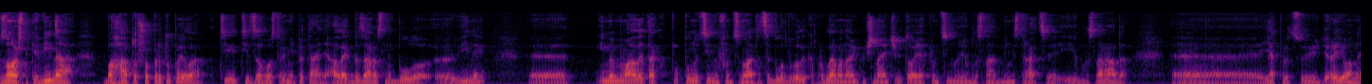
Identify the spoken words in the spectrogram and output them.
знову ж таки війна багато що притупила, ті, ті загострені питання. Але якби зараз не було е, війни, е, і ми б мали так повноцінно функціонувати, це була б велика проблема, навіть починаючи від того, як функціонує обласна адміністрація і обласна рада, е, як працюють райони.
